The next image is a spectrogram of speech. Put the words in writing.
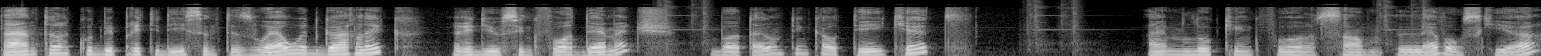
Panther could be pretty decent as well with garlic, reducing 4 damage, but I don't think I'll take it. I'm looking for some levels here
